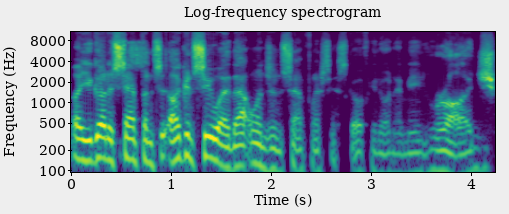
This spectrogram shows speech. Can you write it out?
Well, you go to San Francisco. I can see why that one's in San Francisco, if you know what I mean. Raj.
